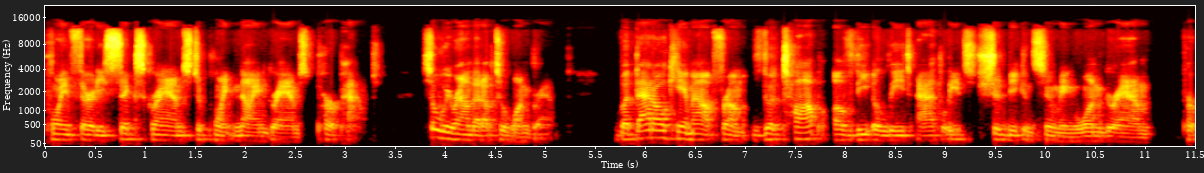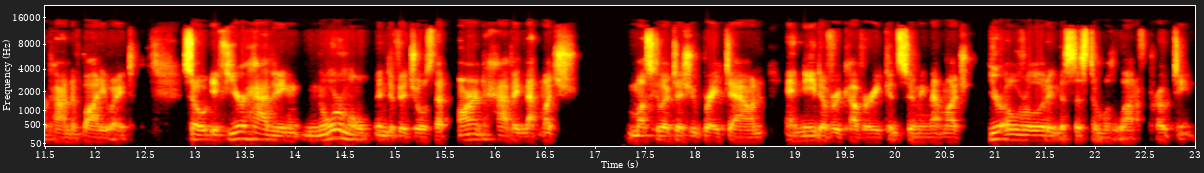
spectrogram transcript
0.36 grams to 0.9 grams per pound. So we round that up to one gram. But that all came out from the top of the elite athletes should be consuming one gram per pound of body weight. So if you're having normal individuals that aren't having that much muscular tissue breakdown and need of recovery consuming that much, you're overloading the system with a lot of protein.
